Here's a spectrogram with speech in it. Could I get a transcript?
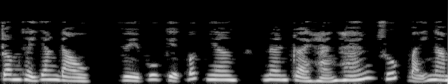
Trong thời gian đầu, vì vua Kiệt bất nhân nên trời hạn hán suốt bảy năm,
